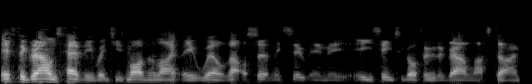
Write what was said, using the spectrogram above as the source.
if the ground's heavy, which is more than likely it will, that'll certainly suit him. He, he seemed to go through the ground last time.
